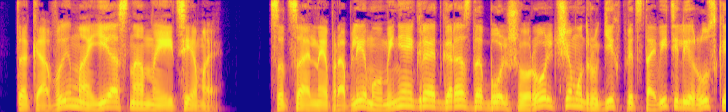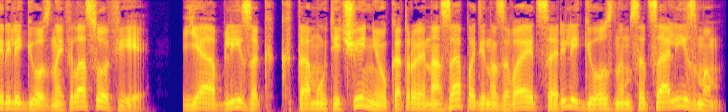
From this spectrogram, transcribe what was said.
— таковы мои основные темы. Социальная проблема у меня играет гораздо большую роль, чем у других представителей русской религиозной философии. Я близок к тому течению, которое на Западе называется религиозным социализмом,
